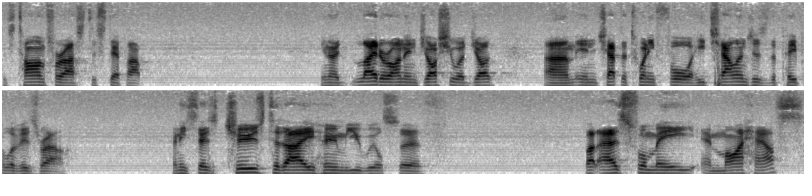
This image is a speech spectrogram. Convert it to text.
It's time for us to step up. You know, later on in Joshua, um, in chapter 24, he challenges the people of Israel. And he says, Choose today whom you will serve. But as for me and my house,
